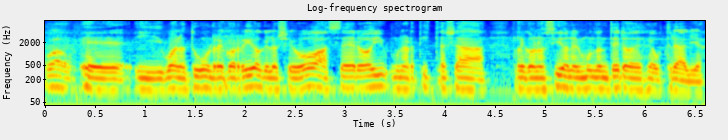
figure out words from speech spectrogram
Wow. Eh, y bueno, tuvo un recorrido que lo llevó a ser hoy un artista ya reconocido en el mundo entero desde Australia.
